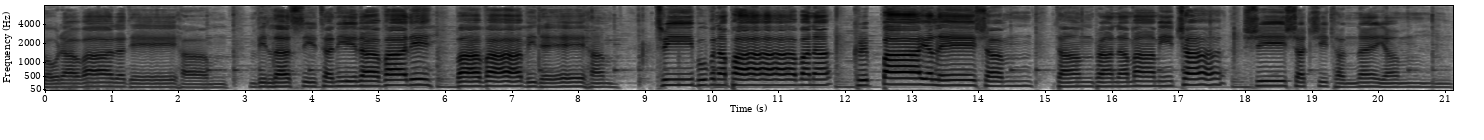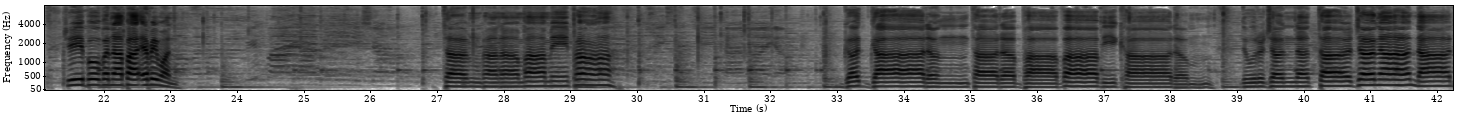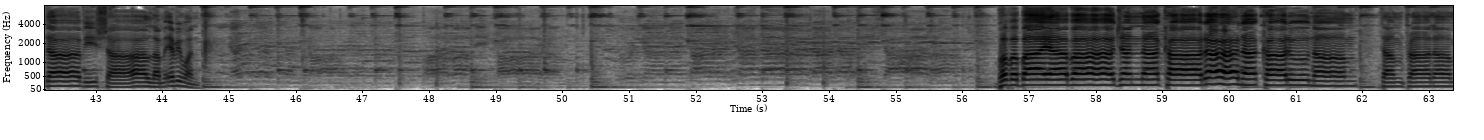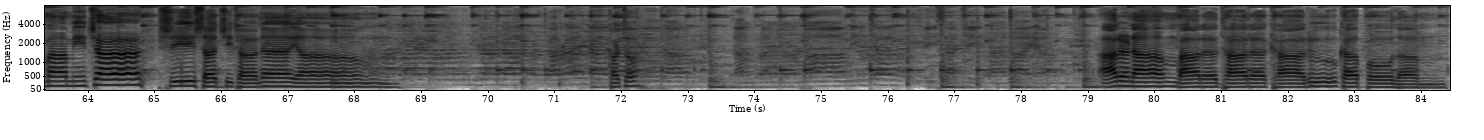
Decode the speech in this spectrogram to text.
Gauravadeham Vilasita Niravadi Bhava Videham Tribhuvana Pavana Kripaya Lesham Tam Pranamami Cha Shri Sachitanayam Tribhuvanapa everyone Tam Pranamami Pa Gadgadam Tarabhava Vikaram Durjana Tarjana Nada Vishalam. Everyone. Bhavabhaya Bhajana Karana Karunam Tam Pranamami Cha Shri Sachitanayam. Karto? Aranam Bharadhara Karu Kapolam.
